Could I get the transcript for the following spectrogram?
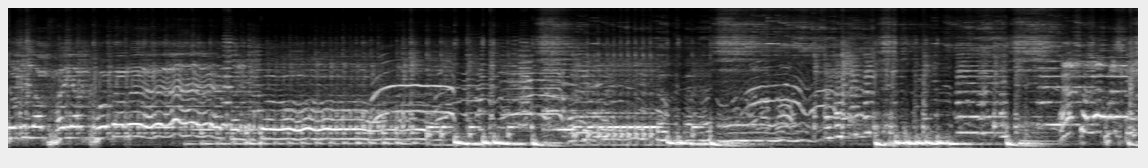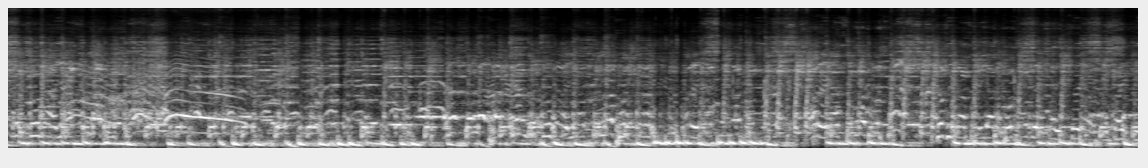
যদি লাফাইয়া খোদারে চলিত শোনাইতে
